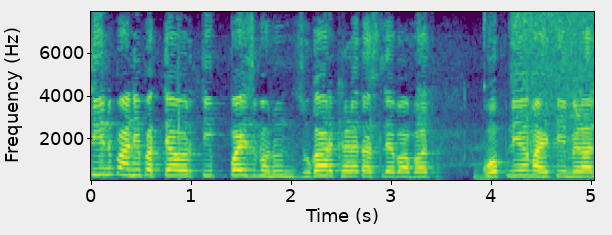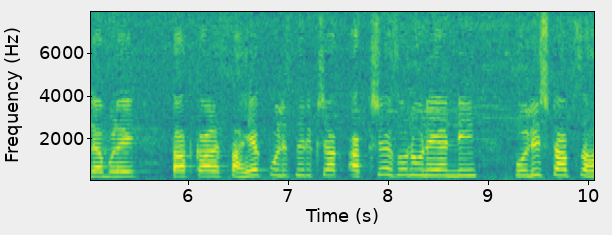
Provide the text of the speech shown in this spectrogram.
तीन पाणीपत्त्यावरती पैज म्हणून जुगार खेळत असल्याबाबत गोपनीय माहिती मिळाल्यामुळे तात्काळ सहाय्यक पोलीस निरीक्षक अक्षय सोनवणे यांनी पोलीस स्टाफसह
